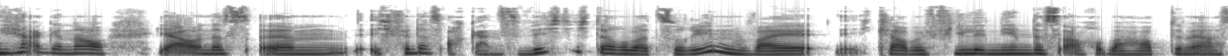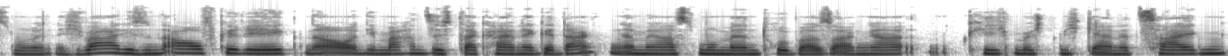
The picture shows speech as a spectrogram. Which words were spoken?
Ja, genau. Ja, und das, ähm, ich finde das auch ganz wichtig, darüber zu reden, weil ich glaube, viele nehmen das auch überhaupt im ersten Moment nicht wahr. Die sind aufgeregt, ne, und die machen sich da keine Gedanken im ersten Moment drüber, sagen, ja, okay, ich möchte mich gerne zeigen.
